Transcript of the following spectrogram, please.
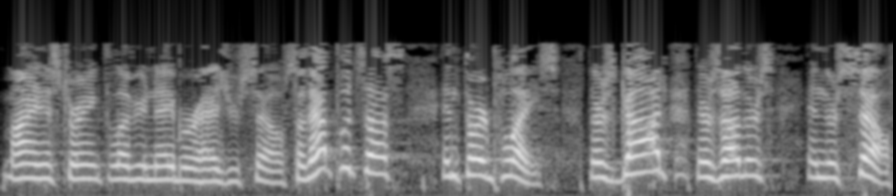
mind and strength, love your neighbor as yourself. So that puts us in third place. There's God, there's others, and there's self.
